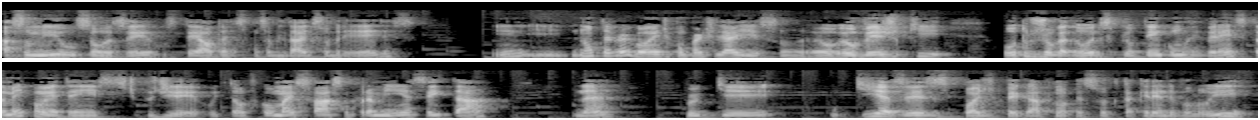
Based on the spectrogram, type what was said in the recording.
assumir os seus erros, ter alta responsabilidade sobre eles e, e não ter vergonha de compartilhar isso. Eu, eu, vejo que outros jogadores que eu tenho como referência também cometem esses tipos de erro, então ficou mais fácil para mim aceitar, né? Porque o que às vezes pode pegar para uma pessoa que está querendo evoluir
